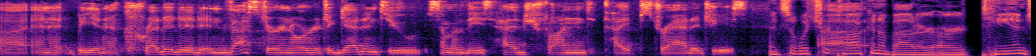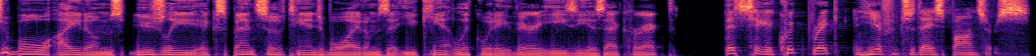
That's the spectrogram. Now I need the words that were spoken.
uh, and it, be an accredited investor in order to get into some of these hedge fund type strategies. And so, what you're uh, talking about are, are tangible items, usually expensive tangible items that you can't liquidate very easy. Is that correct? Let's take a quick break and hear from today's sponsors.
